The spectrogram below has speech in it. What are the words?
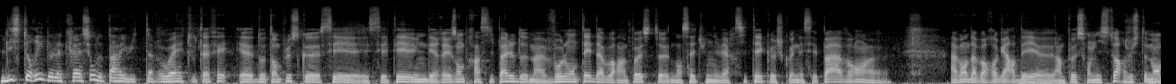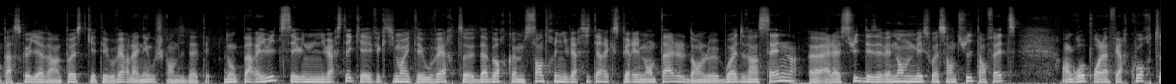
l'historique de la création de Paris 8 Ouais, tout à fait. Euh, D'autant plus que c'était une des raisons principales de ma volonté d'avoir un poste dans cette université que je connaissais pas avant, euh, avant d'avoir regardé euh, un peu son histoire, justement parce qu'il y avait un poste qui était ouvert l'année où je candidatais. Donc Paris 8, c'est une université qui a effectivement été ouverte euh, d'abord comme centre universitaire expérimental dans le bois de Vincennes, euh, à la suite des événements de mai 68. En fait, en gros, pour la faire courte,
